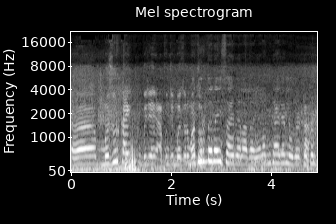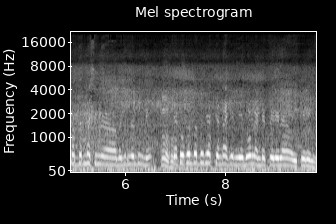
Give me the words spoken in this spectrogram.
अं, मजूर काय म्हणजे आपण जे मजूर म्हणतो- मजूर तर नाही साहेब याला आता. याला मी काय केलं होतं टोकन पद्धत मशीन बघितलं ना तुम्ही हो हो. त्या टोकन पद्धती एक केली आहे. दोन घंटे पेरेला हे पेरेली.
